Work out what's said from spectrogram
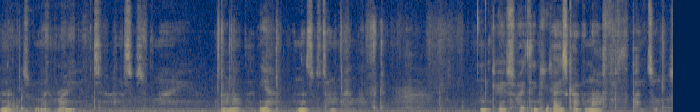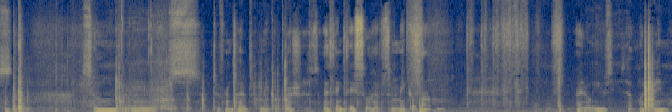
And that was with my right. This was with my. Oh no, yeah. And this was done with my left. Okay, so I think you guys got enough pencils. So I'm gonna use different types of makeup brushes. I think they still have some makeup on them. I don't use these that much anymore.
